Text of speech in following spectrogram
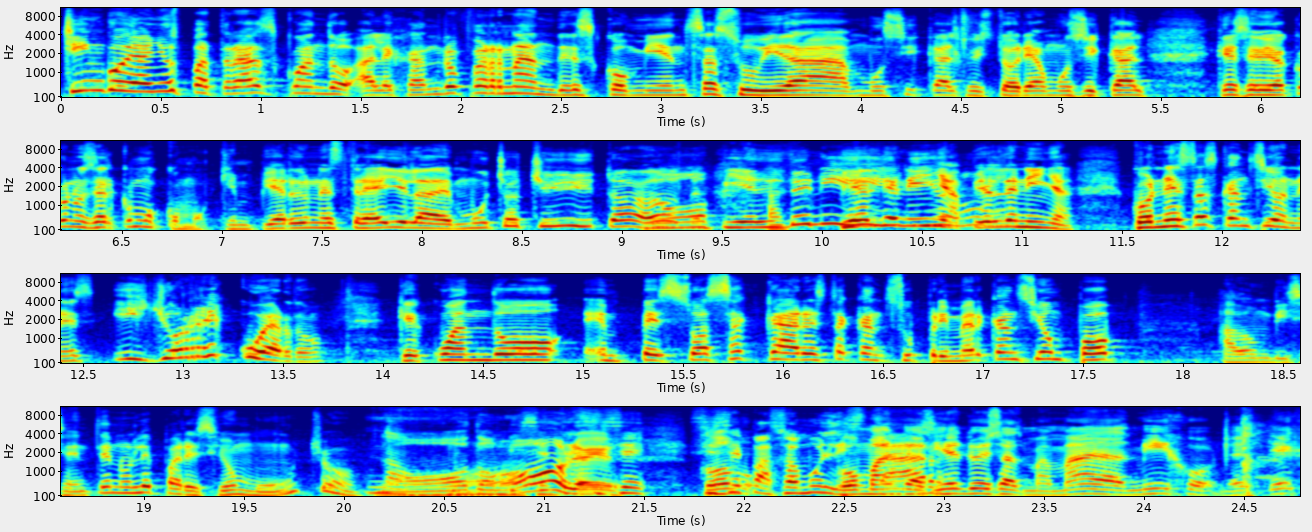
chingo de años para atrás cuando Alejandro Fernández comienza su vida musical, su historia musical, que se dio a conocer como como quien pierde una estrella y la de muchachita. No, piel de Piel de niña, piel de niña. Con estas canciones y yo recuerdo que cuando empezó a sacar esta can- su primer canción pop a don Vicente no le pareció mucho. No, don No, Vicente le- sí, se, sí ¿Cómo- se pasó a molestar. ¿Cómo anda haciendo esas mamadas, mijo? De-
